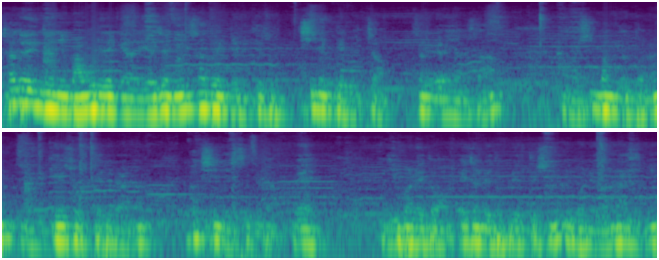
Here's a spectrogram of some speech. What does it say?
사도행전이 마무리된 게 아니라 여전히 사도행전이 계속 진행되고 있죠. 성경 형사 어, 신방전도는 어, 계속 되리라는 확신이 있습니다. 왜? 이번에도 예전에도 그랬듯이 이번에도 하나님이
